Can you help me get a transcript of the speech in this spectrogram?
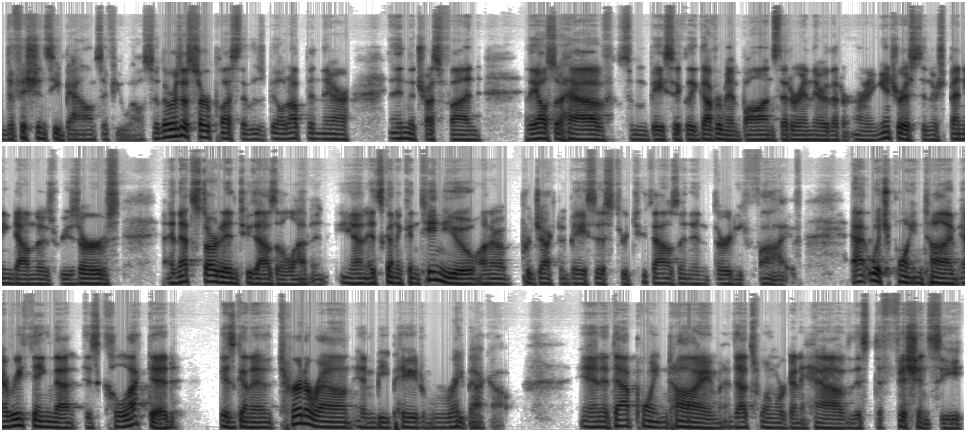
deficiency balance, if you will. So there was a surplus that was built up in there in the trust fund. They also have some basically government bonds that are in there that are earning interest and they're spending down those reserves. And that started in 2011. And it's going to continue on a projected basis through 2035, at which point in time, everything that is collected is going to turn around and be paid right back out. And at that point in time, that's when we're going to have this deficiency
